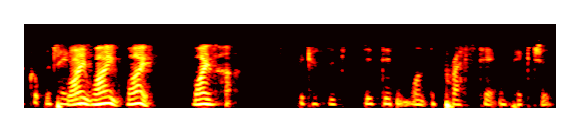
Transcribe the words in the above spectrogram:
a couple of people. Why? Why? Why? Why is that? Because they, they didn't want the press taking pictures.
